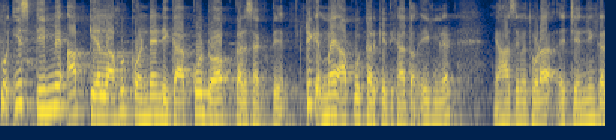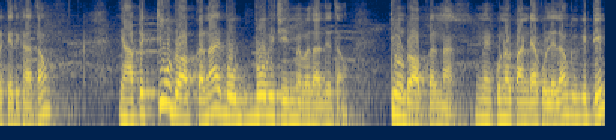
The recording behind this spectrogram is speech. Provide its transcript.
तो इस टीम में आप के राहुल कॉन्डेंडिका को ड्रॉप कर सकते हैं। ठीक है, मैं आपको करके दिखाता हूँ, एक मिनट। यहाँ से मैं थोड़ा चेंजिंग करके दिखाता हूँ। यहाँ पे क्यों ड्रॉप करना है, वो वो भी चीज़ मैं बता देता हूँ। क्यों ड्रॉप करना है? मैं कुनल पांड्या को ले रहा क्योंकि टीम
